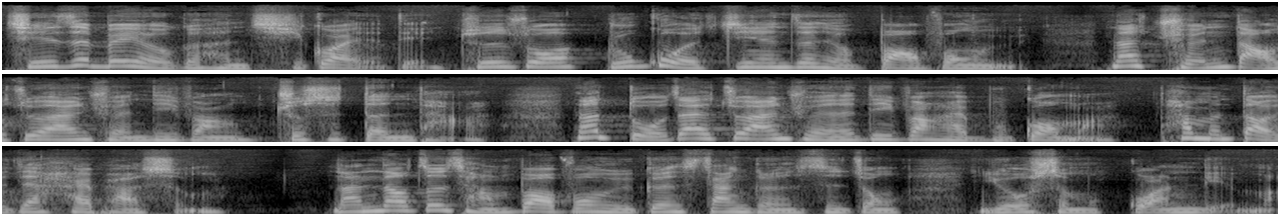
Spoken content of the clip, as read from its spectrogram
其实这边有个很奇怪的点，就是说，如果今天真的有暴风雨，那全岛最安全的地方就是灯塔。那躲在最安全的地方还不够吗？他们到底在害怕什么？难道这场暴风雨跟三个人失踪有什么关联吗？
